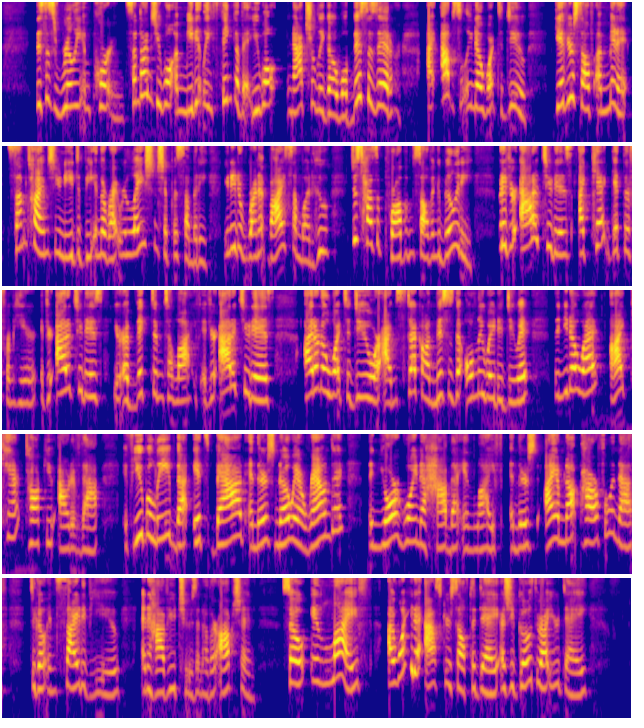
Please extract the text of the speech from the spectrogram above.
This is really important. Sometimes you won't immediately think of it. You won't naturally go, well, this is it, or I absolutely know what to do. Give yourself a minute. Sometimes you need to be in the right relationship with somebody. You need to run it by someone who just has a problem solving ability. But if your attitude is, I can't get there from here, if your attitude is, you're a victim to life, if your attitude is, I don't know what to do, or I'm stuck on this is the only way to do it, then you know what? I can't talk you out of that. If you believe that it's bad and there's no way around it, then you're going to have that in life. And there's, I am not powerful enough to go inside of you and have you choose another option. So in life, I want you to ask yourself today as you go throughout your day,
